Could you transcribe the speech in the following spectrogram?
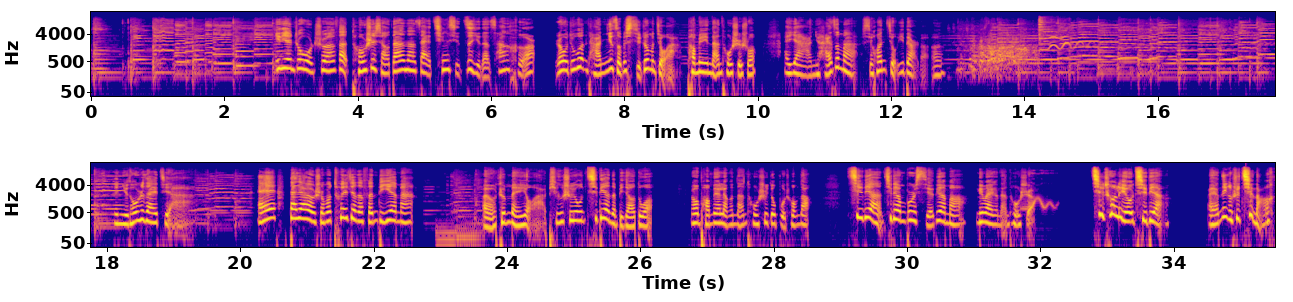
一天中午吃完饭，同事小丹呢在清洗自己的餐盒，然后我就问他：“你怎么洗这么久啊？”旁边一男同事说：“哎呀，女孩子嘛，喜欢久一点的。”嗯。那女同事在一起啊？哎，大家有什么推荐的粉底液吗？哎呦，真没有啊，平时用气垫的比较多。然后旁边两个男同事就补充道。气垫，气垫不是鞋垫吗？另外一个男同事，汽车里有气垫，哎呀，那个是气囊。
